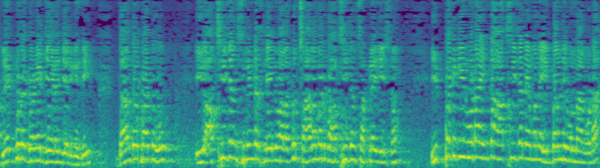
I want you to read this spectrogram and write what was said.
బ్లడ్ కూడా డొనేట్ చేయడం జరిగింది. దాంతో పాటు ఈ ఆక్సిజన్ సిలిండర్స్ లేని వాళ్ళకు చాలా వరకు ఆక్సిజన్ సప్లై చేసినాం. ఇప్పటికీ కూడా ఇంకా ఆక్సిజన్ ఏమైనా ఇబ్బంది ఉన్నా కూడా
